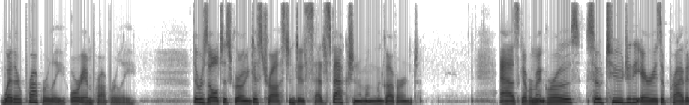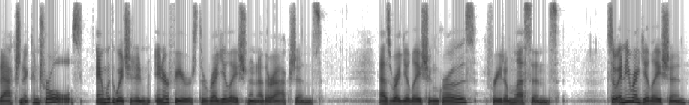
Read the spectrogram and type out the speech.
whether properly or improperly. The result is growing distrust and dissatisfaction among the governed. As government grows, so too do the areas of private action it controls, and with which it in- interferes through regulation and other actions. As regulation grows, freedom lessens. So, any regulation,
